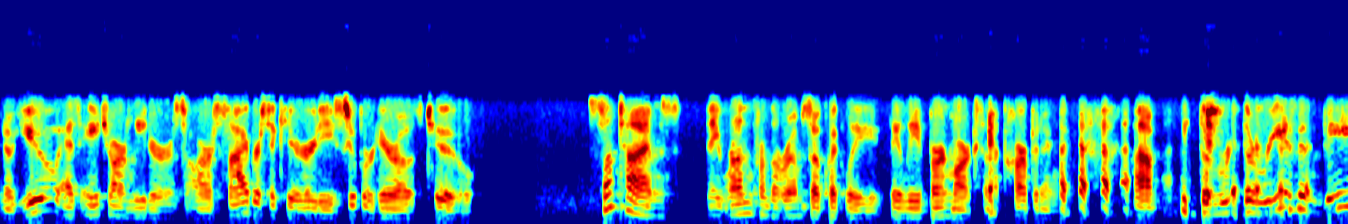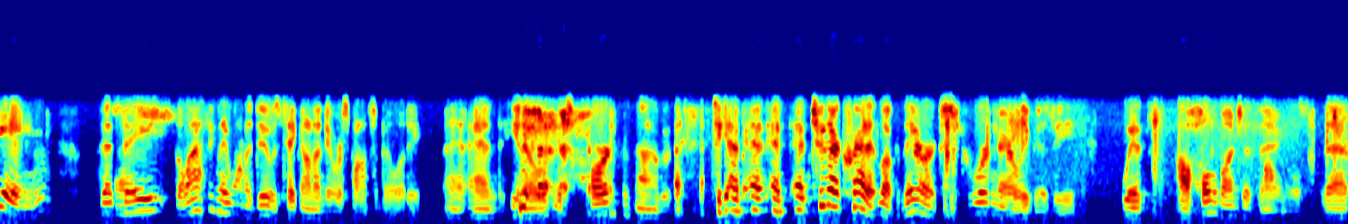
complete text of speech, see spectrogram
you know, you as HR leaders are cybersecurity superheroes too. Sometimes they run from the room so quickly they leave burn marks in the carpeting. um, the the reason being that they the last thing they want to do is take on a new responsibility, and, and you know it's hard for them to and, and and to their credit, look, they are extraordinarily busy with a whole bunch of things that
